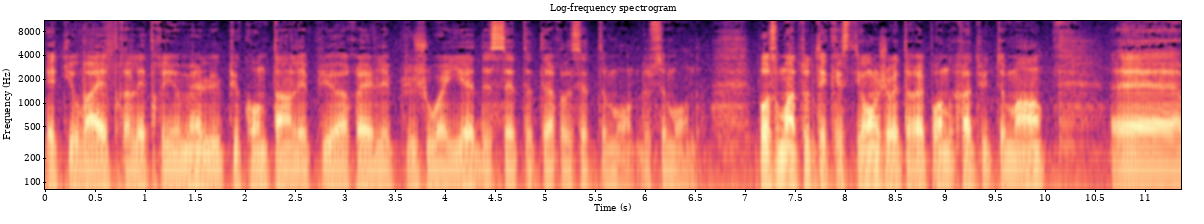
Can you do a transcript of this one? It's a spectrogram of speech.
et tu vas être l'être humain le plus content, le plus heureux, le plus joyeux de cette terre, de, ce monde. Pose-moi toutes tes questions, je vais te répondre gratuitement. Euh,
